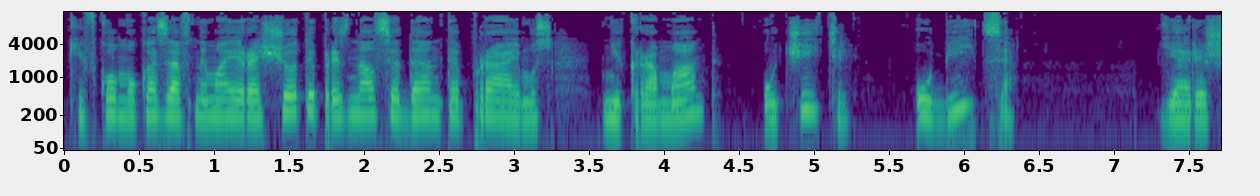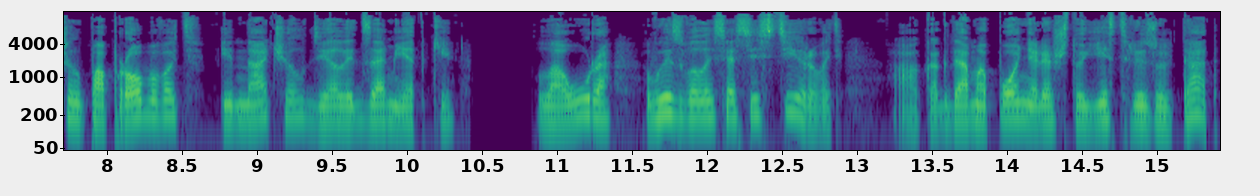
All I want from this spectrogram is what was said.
Кивком указав на мои расчеты, признался Данте Праймус, некромант, учитель, убийца. Я решил попробовать и начал делать заметки — Лаура вызвалась ассистировать, а когда мы поняли, что есть результат,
